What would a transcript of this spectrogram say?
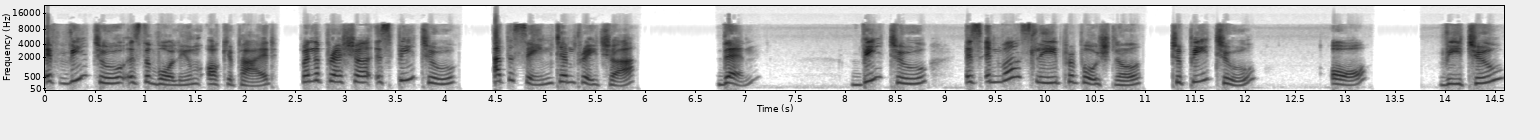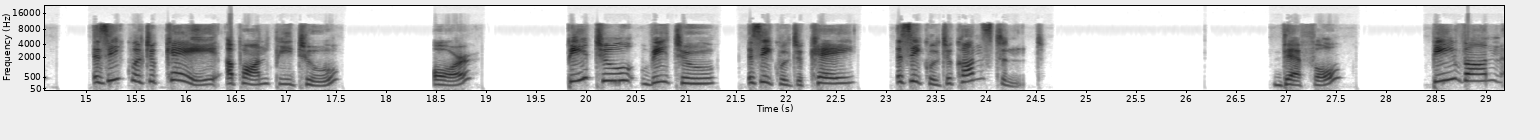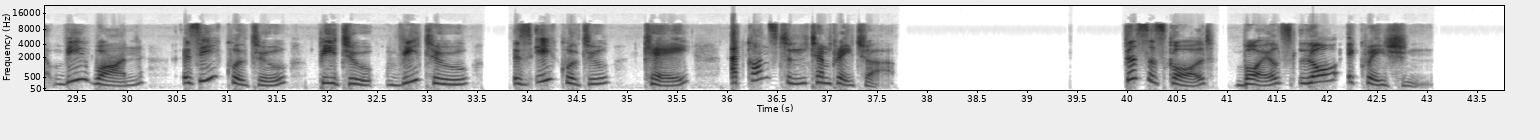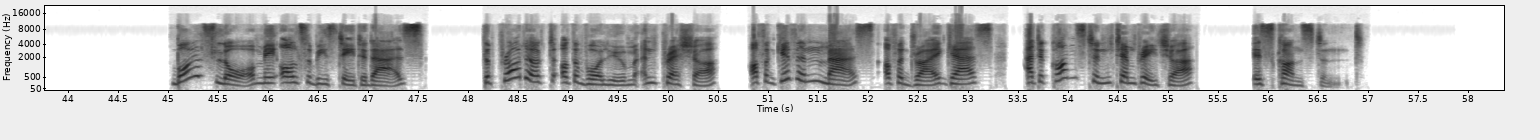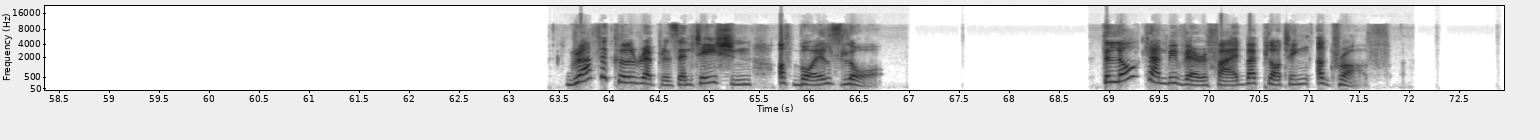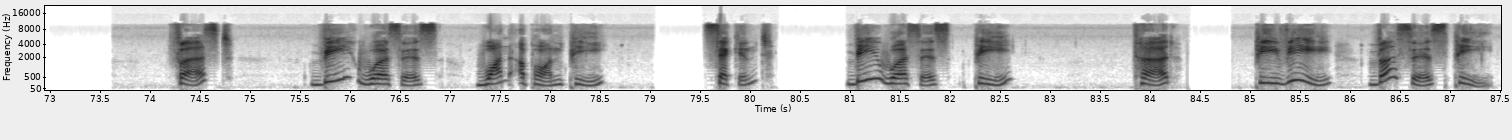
If V2 is the volume occupied when the pressure is P2 at the same temperature, then V2 is inversely proportional to P2 or V2 is equal to K upon P2 or P2 V2 is equal to K is equal to constant. Therefore, P1 V1 is equal to P2 V2 is equal to K at constant temperature. This is called Boyle's law equation. Boyle's law may also be stated as the product of the volume and pressure of a given mass of a dry gas at a constant temperature is constant. Graphical representation of Boyle's law. The law can be verified by plotting a graph. First, V versus 1 upon P. Second, V versus P. Third, PV versus P.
